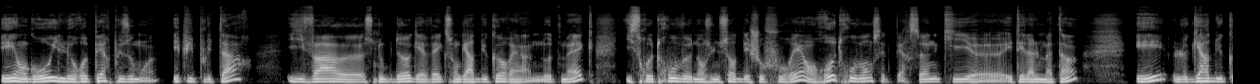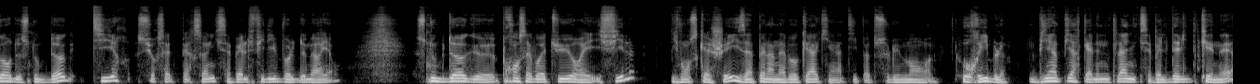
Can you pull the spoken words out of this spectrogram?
et en gros, il le repère plus ou moins. Et puis plus tard, il va euh, Snoop Dogg avec son garde du corps et un autre mec. Il se retrouve dans une sorte d'échauffourée en retrouvant cette personne qui euh, était là le matin. Et le garde du corps de Snoop Dogg tire sur cette personne qui s'appelle Philippe Voldemarian. Snoop Dogg euh, prend sa voiture et il file. Ils vont se cacher. Ils appellent un avocat qui est un type absolument horrible bien pire qu'Alan Klein, qui s'appelle David Kenner,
